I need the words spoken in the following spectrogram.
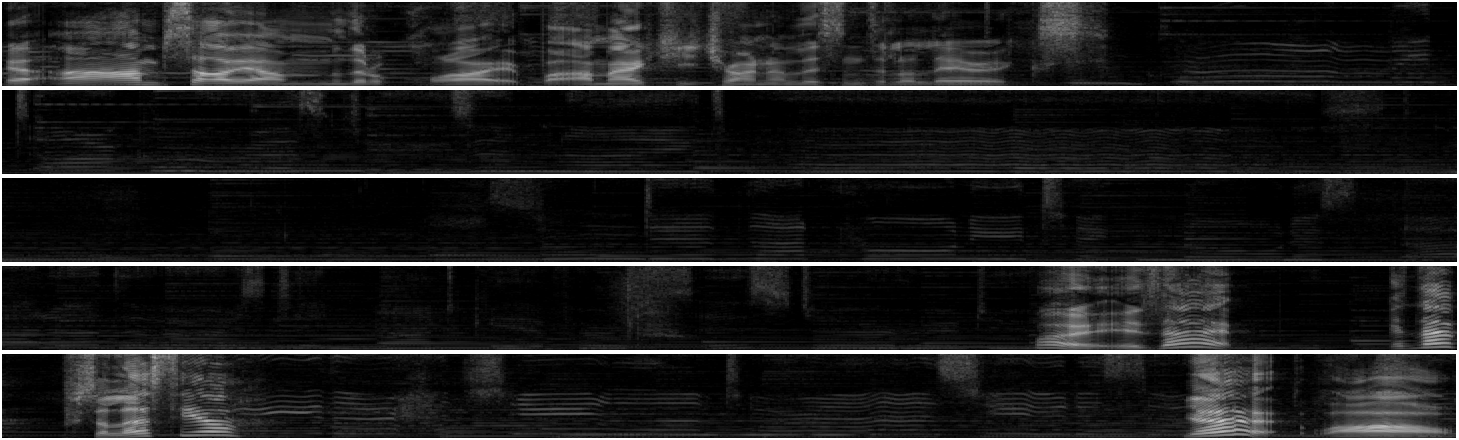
Yeah, I am sorry I'm a little quiet, but I'm actually trying to listen to the lyrics. What is that? Is that Celestia? Yeah. Wow.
